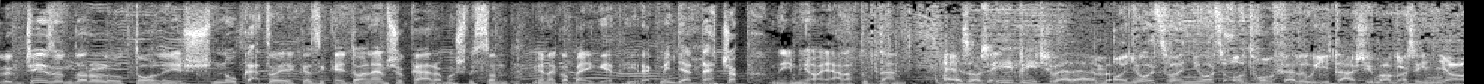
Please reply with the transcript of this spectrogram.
Közülük Jason Darolótól és Nukától érkezik egy dal nem sokára, most viszont jönnek a beígért hírek. Mindjárt, de csak némi ajánlat után. Ez az Építs velem, a 88 otthon felújítási magazinja.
